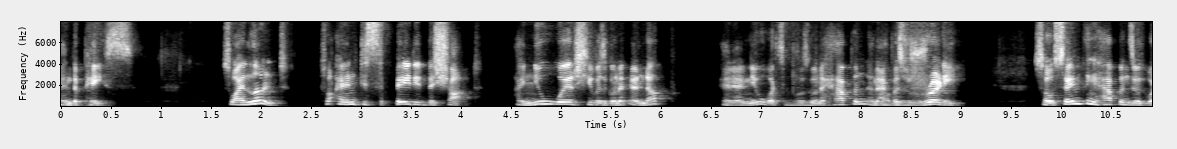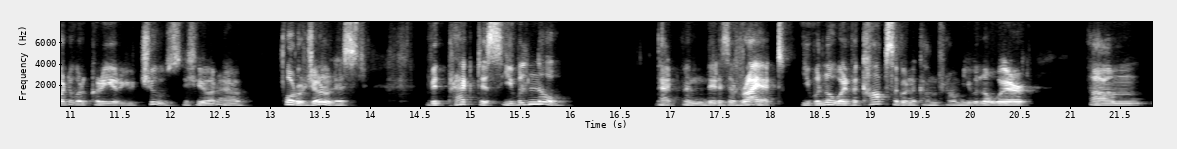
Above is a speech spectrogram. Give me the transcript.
and the pace. So I learned. So I anticipated the shot. I knew where she was going to end up and I knew what was going to happen and I was ready. So same thing happens with whatever career you choose. If you're a photojournalist, with practice, you will know that when there is a riot, you will know where the cops are going to come from. You will know where um,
